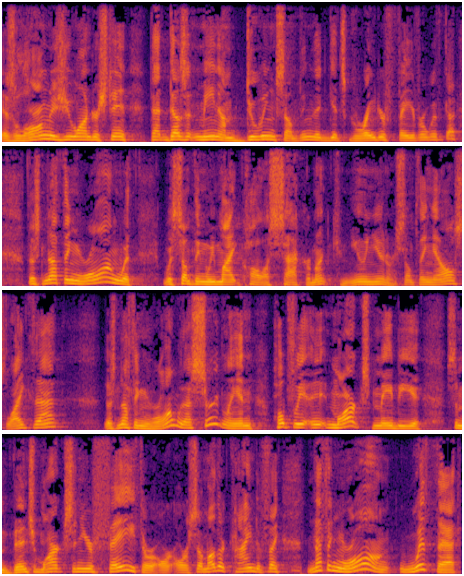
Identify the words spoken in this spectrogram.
As long as you understand that doesn't mean I'm doing something that gets greater favor with God. There's nothing wrong with, with something we might call a sacrament, communion, or something else like that. There's nothing wrong with that, certainly. And hopefully it marks maybe some benchmarks in your faith or, or, or some other kind of thing. Nothing wrong with that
